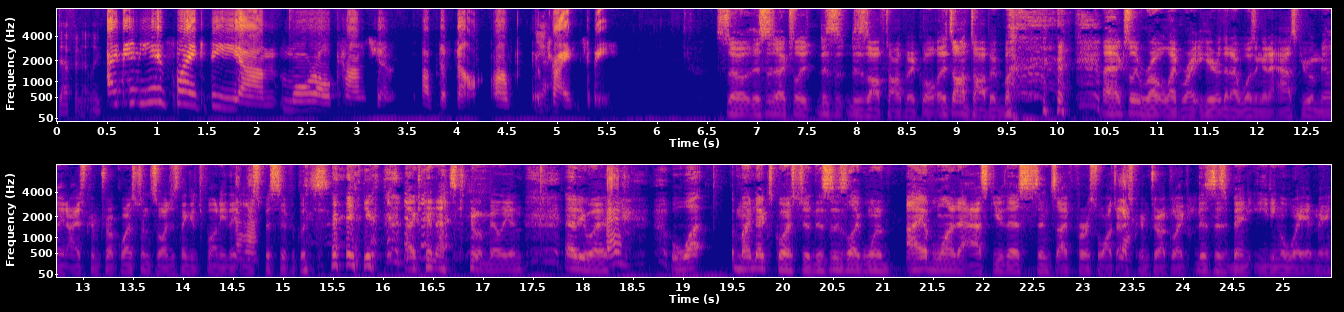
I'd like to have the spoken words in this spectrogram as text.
Definitely. I mean, he's like the um, moral conscience of the film, or Yeah. tries to be. So this is actually this is this is off topic. Well, it's on topic, but I actually wrote like right here that I wasn't gonna ask you a million ice cream truck questions. So I just think it's funny that you Uh-huh. specifically said you, I can ask you a million. Anyway, what my next question this is like one of i have wanted to ask you this since i first watched Yeah. ice cream truck like this has been eating away at me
